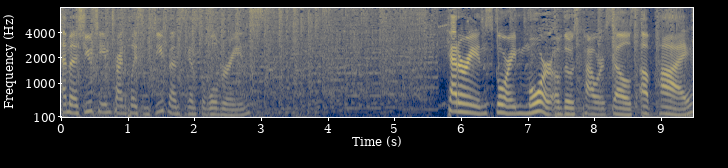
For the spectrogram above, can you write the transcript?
MSU team trying to play some defense against the Wolverines. Kettering scoring more of those power cells up high.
